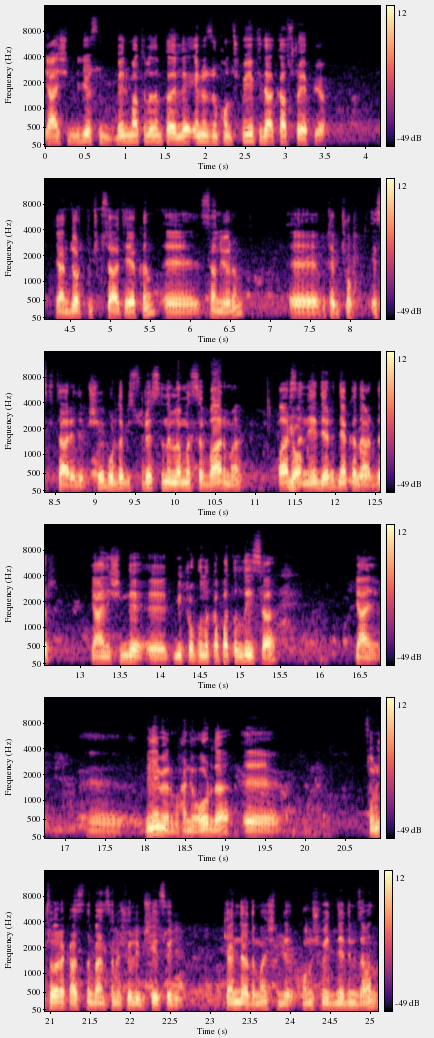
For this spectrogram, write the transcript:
Yani şimdi biliyorsun benim hatırladığım kadarıyla en uzun konuşmayı Fidel Castro yapıyor. Yani dört buçuk saate yakın e, sanıyorum. E, bu tabii çok eski tarihli bir şey. Burada bir süre sınırlaması var mı? Varsa Yok. nedir, ne kadardır? Yani şimdi e, mikrofonu kapatıldıysa yani e, bilemiyorum hani orada e, sonuç olarak aslında ben sana şöyle bir şey söyleyeyim. Kendi adıma şimdi konuşmayı dinlediğim zaman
